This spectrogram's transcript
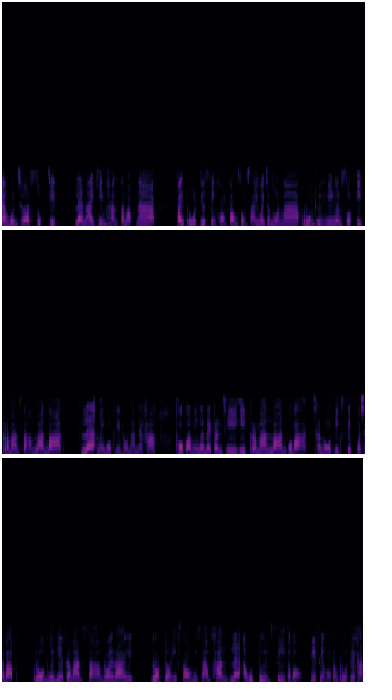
นางบุญเชิดสุขจิต และนายคิมหันตลับนาค ไปตรวจยึดสิ่งของต้องสงสัยไว้จำนวนมาก รวมถึงมีเงินสดอีกประมาณ 3 ล้านบาท และไม่หมดเพียงเท่านั้นนะคะ พบว่ามีเงินในบัญชีอีกประมาณล้านกว่าบาทโฉนดอีก 10 กว่าฉบับ รวมพื้นที่ประมาณ 300 ไร่รถยนต์อีก 2-3 คัน และอาวุธปืน 4 กระบอก มีเสียงของตำรวจด้วยค่ะ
